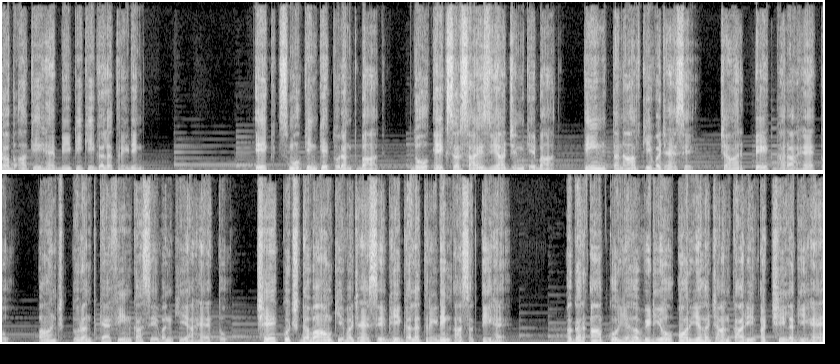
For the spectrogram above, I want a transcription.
कब आती है बीपी की गलत रीडिंग एक स्मोकिंग के तुरंत बाद। दो एक्सरसाइज या जिम के बाद, तीन तनाव की वजह से चार पेट भरा है तो पाँच तुरंत कैफीन का सेवन किया है तो छह कुछ दवाओं की वजह से भी गलत रीडिंग आ सकती है। अगर आपको यह वीडियो और यह जानकारी अच्छी लगी है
